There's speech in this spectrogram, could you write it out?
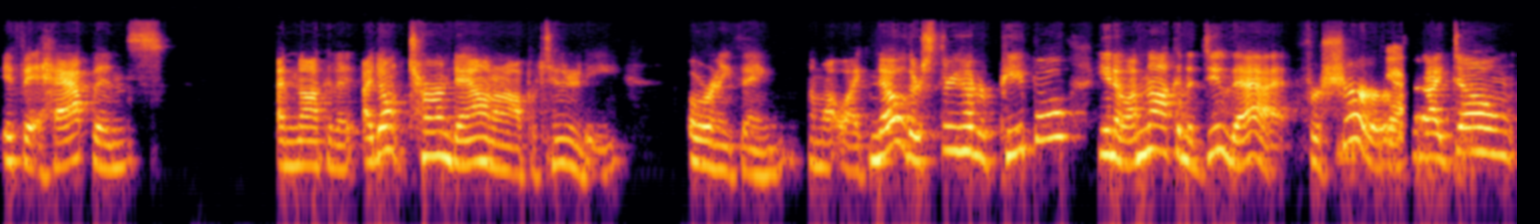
If it happens i'm not gonna i don't turn down an opportunity or anything. I'm not like no there's 300 people. You know i'm not gonna do that for sure yeah. but i don't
